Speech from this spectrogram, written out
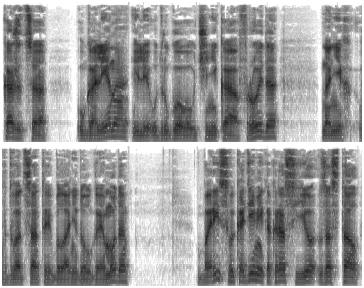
кажется, у Галена или у другого ученика Фройда, на них в 20-е была недолгая мода, Борис в академии как раз ее застал.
